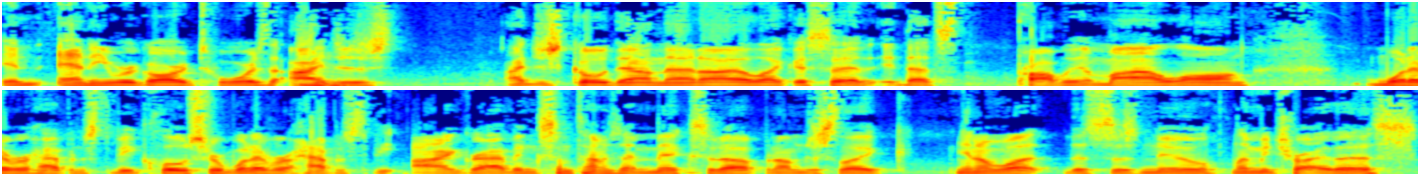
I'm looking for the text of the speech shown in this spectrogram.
in any regard towards it. I just I just go down that aisle. Like I said, that's probably a mile long. Whatever happens to be closer, whatever happens to be eye grabbing. Sometimes I mix it up, and I'm just like, you know what, this is new. Let me try this.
